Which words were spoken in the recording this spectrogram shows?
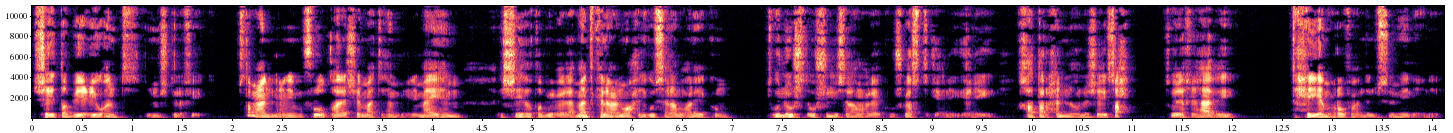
شيء طبيعي وأنت المشكلة فيك. بس طبعا يعني المفروض هذا الشيء ما تهم يعني ما يهم الشيء إذا طبيعي ولا ما نتكلم عن واحد يقول السلام عليكم تقول له وش وش اللي السلام عليكم؟ وش قصدك؟ يعني يعني خطر حنا ولا شيء؟ صح. تقول يا أخي هذه تحية معروفة عند المسلمين يعني.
